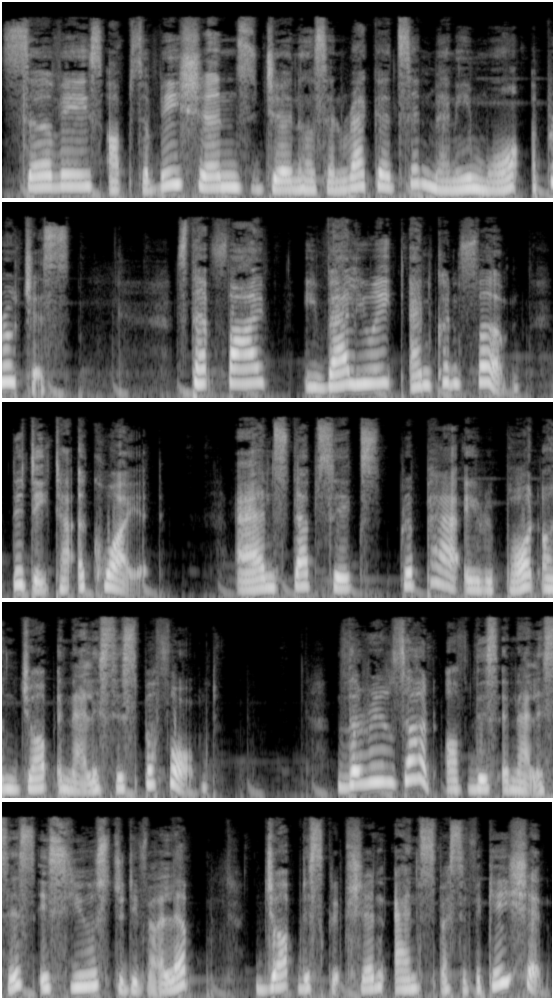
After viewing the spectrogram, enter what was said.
surveys, observations, journals and records, and many more approaches. Step 5 Evaluate and confirm the data acquired. And step 6 Prepare a report on job analysis performed. The result of this analysis is used to develop job description and specification.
